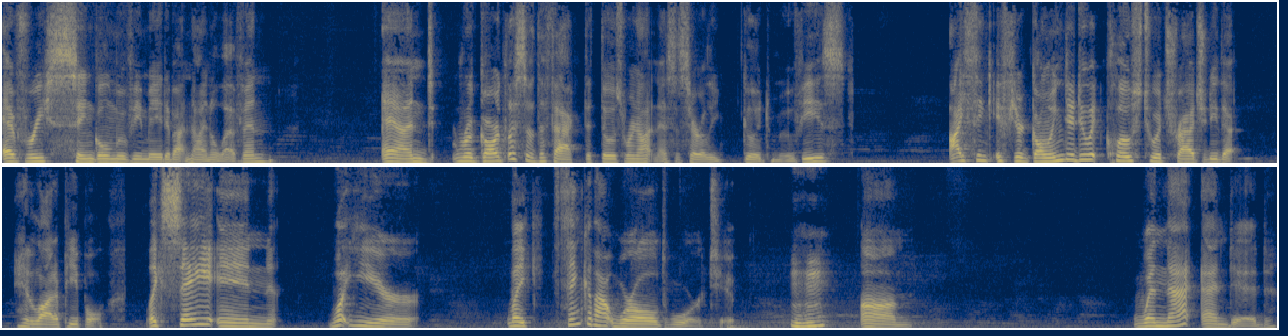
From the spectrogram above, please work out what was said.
every single movie made about 9/11 and regardless of the fact that those were not necessarily good movies I think if you're going to do it close to a tragedy that hit a lot of people like say in what year like think about World War II mm-hmm. Um when that ended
